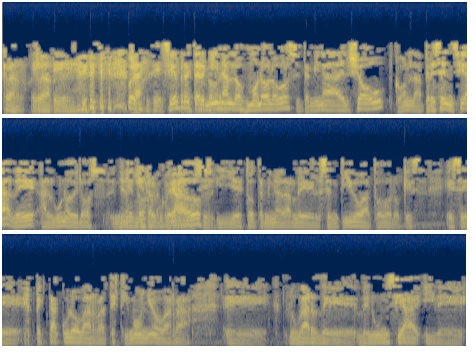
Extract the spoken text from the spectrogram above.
Claro, este, claro. bueno, este, siempre terminan los monólogos, termina el show con la presencia de alguno de los, nietos, recuperados, y esto termina de darle el sentido a todo lo que es ese espectáculo barra testimonio barra eh, lugar de denuncia y de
